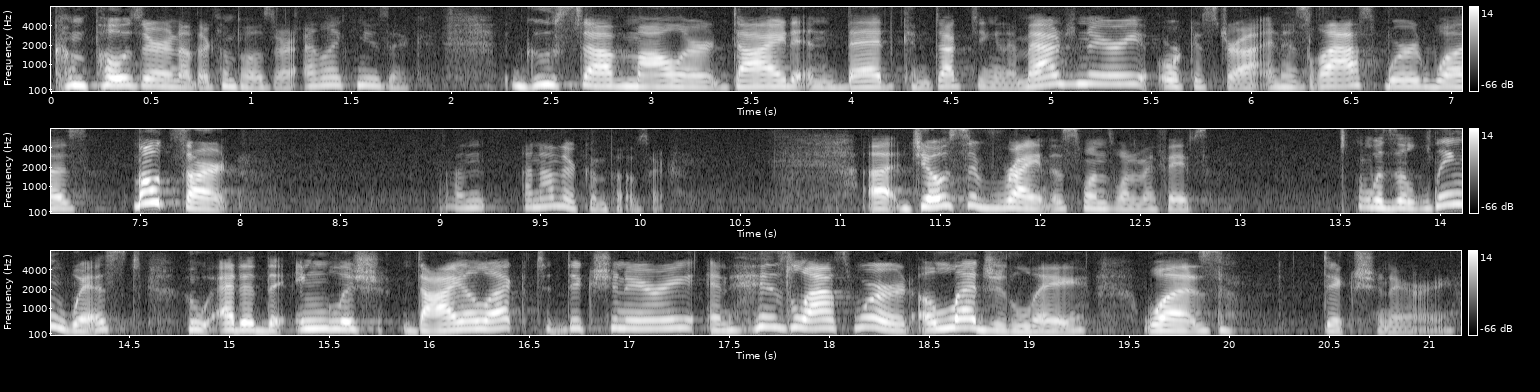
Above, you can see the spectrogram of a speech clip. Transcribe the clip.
composer, another composer. I like music. Gustav Mahler died in bed conducting an imaginary orchestra, and his last word was Mozart, An- another composer. Uh, Joseph Wright, this one's one of my faves, was a linguist who edited the English dialect dictionary, and his last word, allegedly, was dictionary.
